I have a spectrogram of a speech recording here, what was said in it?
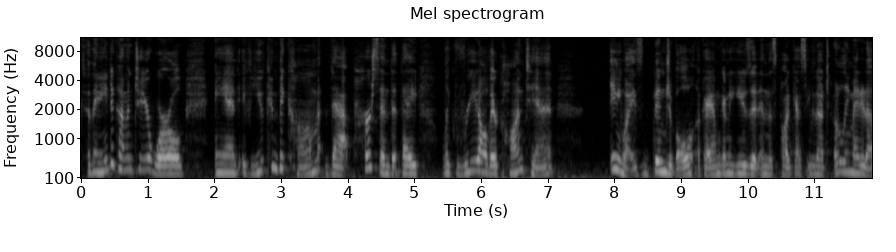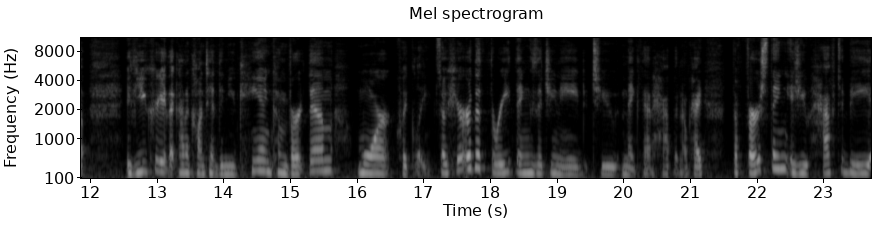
So they need to come into your world and if you can become that person that they like read all their content anyways, bingeable, okay, I'm going to use it in this podcast even though I totally made it up. If you create that kind of content, then you can convert them more quickly. So, here are the three things that you need to make that happen, okay? The first thing is you have to be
